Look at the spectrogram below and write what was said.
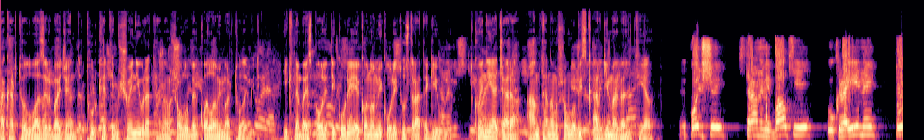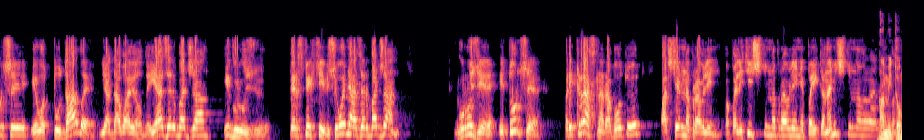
საქართველოს, აზერბაიჯანი და თურქეთი მშვენივრად თანამშრომლობენ ყველა მიმართულებით. იქნება ეს პოლიტიკური, ეკონომიკური თუ სტრატეგიული. თქვენი აჭარა ამ თანამშრომლობის კარგი მაგალითია. Польшей, странами Балтии, Украиной, Турцией, и вот туда бы я добавил бы и Азербайджан, и Грузию. В перспективе. Сегодня Азербайджан, Грузия и Турция прекрасно работают по всем направлениям, по политическим направлениям, по экономическим направлениям. ამიტომ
